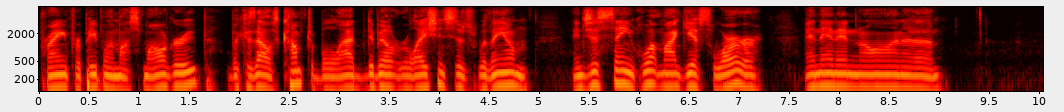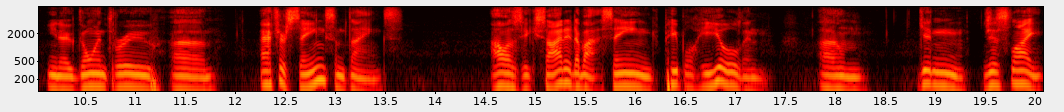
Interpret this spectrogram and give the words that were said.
praying for people in my small group because I was comfortable. I developed relationships with them and just seeing what my gifts were. And then in on, uh, you know, going through, um, after seeing some things, I was excited about seeing people healed and um, getting just like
